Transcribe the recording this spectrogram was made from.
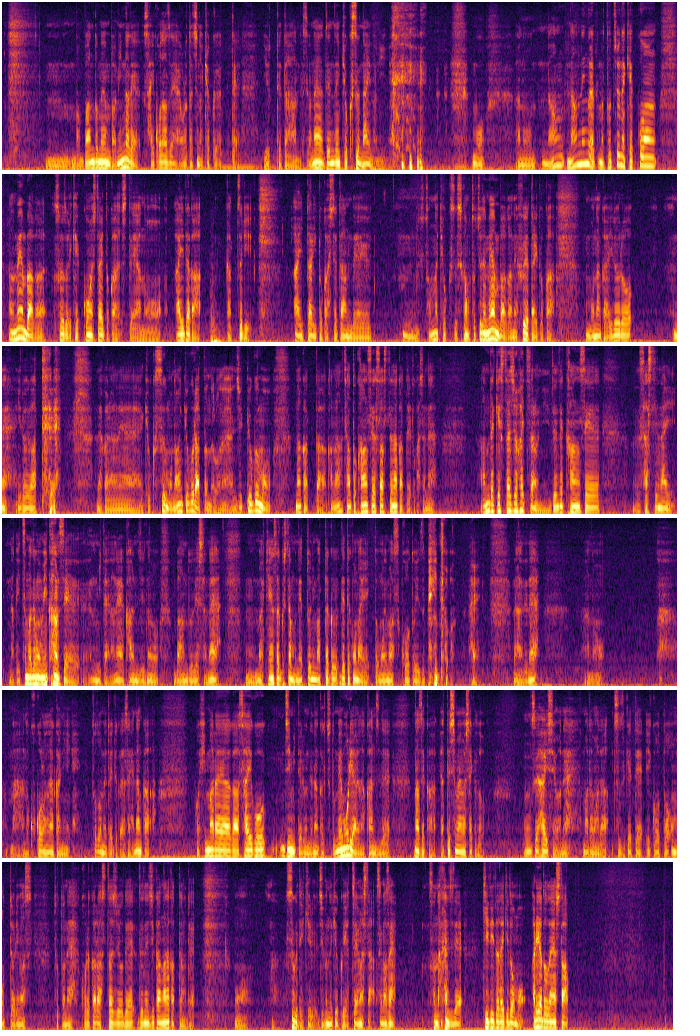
うんバンドメンバーみんなで「最高だぜ俺たちの曲」って言ってたんですよね。全然曲数ないのに。もうあの何年ぐらい、まあ、途中ね結婚あのメンバーがそれぞれ結婚したりとかしてあの間ががっつり空いたりとかしてたんで、うん、そんな曲数しかも途中でメンバーがね増えたりとかもうなんかいろいろねいろいろあって。だからね曲数も何曲ぐらいあったんだろうね。10曲もなかったかな。ちゃんと完成させてなかったりとかしてね。あんだけスタジオ入ってたのに全然完成させてないなんかいつまでも未完成みたいなね感じのバンドでしたね、うんまあ、検索してもネットに全く出てこないと思います。コートイズペイントはい。なのでねあのまああの心の中に留めといてください。なんかこうヒマラヤが最後じみてるんでなんかちょっとメモリアルな感じでなぜかやってしまいましたけど音声配信はねまだまだ続けていこうと思っております。ちょっとねこれからスタジオで全然時間がなかったのでもうすぐできる自分の曲やっちゃいました。すいません。そんな感じで聴いていただきどうもありがとうございました。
